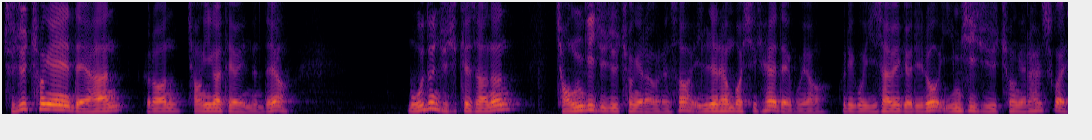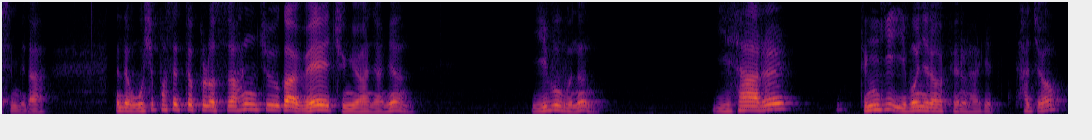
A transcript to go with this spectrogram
주주총회에 대한 그런 정의가 되어 있는데요. 모든 주식회사는 정기 주주총회라 그래서 1년에 한 번씩 해야 되고요. 그리고 이사회 결의로 임시 주주총회를 할 수가 있습니다. 근데 50% 플러스 한 주가 왜 중요하냐면 이 부분은 이사를 등기 임원이라고 표현을 하죠.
